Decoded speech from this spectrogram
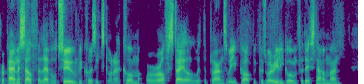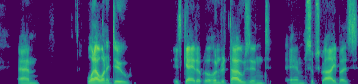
prepare myself for level two because it's gonna come rough style with the plans we've got because we're really going for this now, man. Um, what I want to do is get up to hundred thousand um, subscribers,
